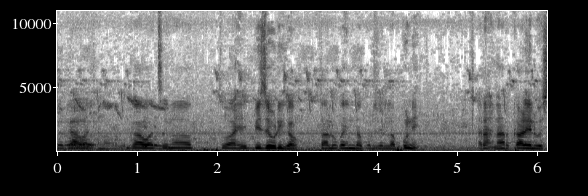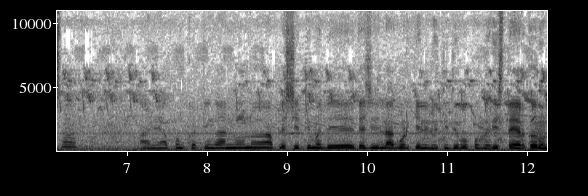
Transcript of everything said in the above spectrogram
तर गावाचं नाव. गावाचं नाव तो आहे बिजवडी गाव तालुका इंदापूर जिल्हा पुणे. राहणार काळेल वस्ती. आणि आपण कटिंग आणून आपल्या शेतीमध्ये त्याची लागवड केलेली होती ती रोपं घरीच तयार करून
